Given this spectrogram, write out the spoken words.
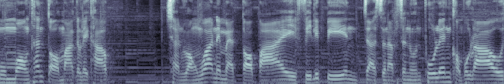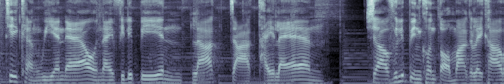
มุมมองท่านต่อมากันเลยครับ ฉันหวังว่าในแมตต์ต่อไป ฟิลิปปินส์จะสนับสนุนผู้เล่นของพวกเราที่แข่ง VNL ในฟิลิปปินส์ลักจากไทยแลนด์ชาวฟิลิปปินส์คนต่อมากันเลยครับ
